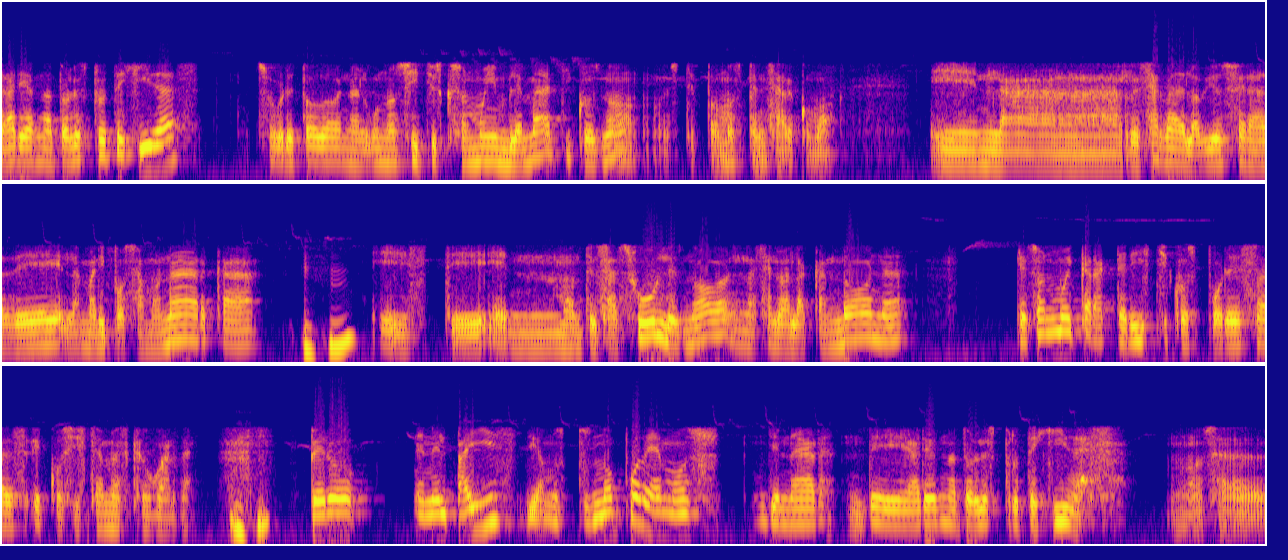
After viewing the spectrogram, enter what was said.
áreas naturales protegidas sobre todo en algunos sitios que son muy emblemáticos, ¿no? Este, podemos pensar como en la reserva de la biosfera de la mariposa monarca, este, en Montes Azules, ¿no? En la selva lacandona, que son muy característicos por esos ecosistemas que guardan. Pero en el país, digamos, pues no podemos llenar de áreas naturales protegidas, o sea,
